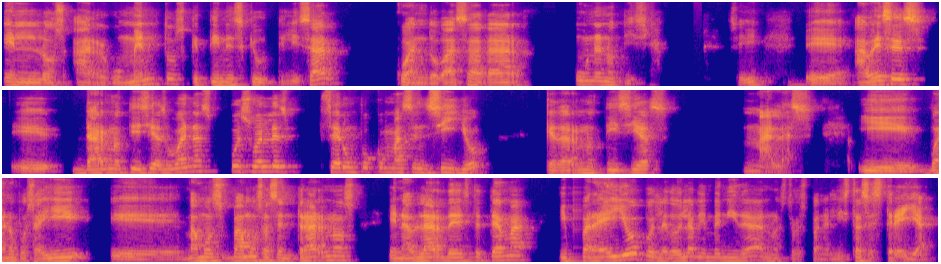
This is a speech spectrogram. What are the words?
en los argumentos que tienes que utilizar cuando vas a dar una noticia. ¿sí? Eh, a veces eh, dar noticias buenas, pues sueles ser un poco más sencillo que dar noticias malas. Y bueno, pues ahí eh, vamos, vamos a centrarnos en hablar de este tema y para ello pues le doy la bienvenida a nuestros panelistas estrella,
